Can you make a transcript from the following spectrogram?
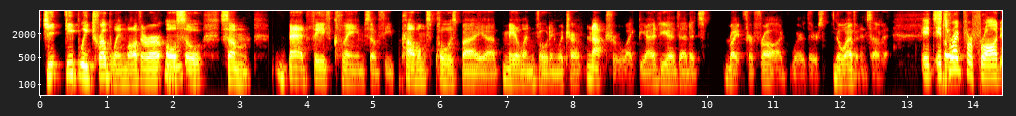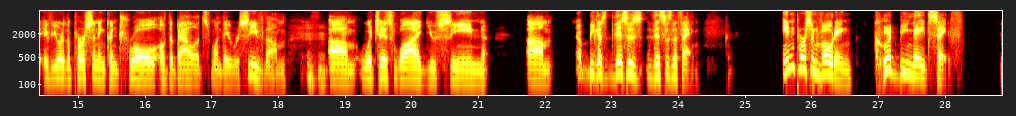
g- deeply troubling, while there are mm-hmm. also some bad faith claims of the problems posed by uh, mail in voting, which are not true, like the idea that it's ripe for fraud where there's no evidence of it. It, it's So- ripe for fraud if you're the person in control of the ballots when they receive them, Mhm. um, which is why you've seen, um, because this is this is the thing. In-person voting could be made safe,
